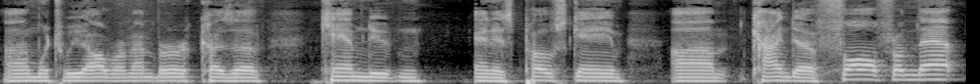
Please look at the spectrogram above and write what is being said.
um, which we all remember because of Cam Newton and his post game um, kind of fall from that.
